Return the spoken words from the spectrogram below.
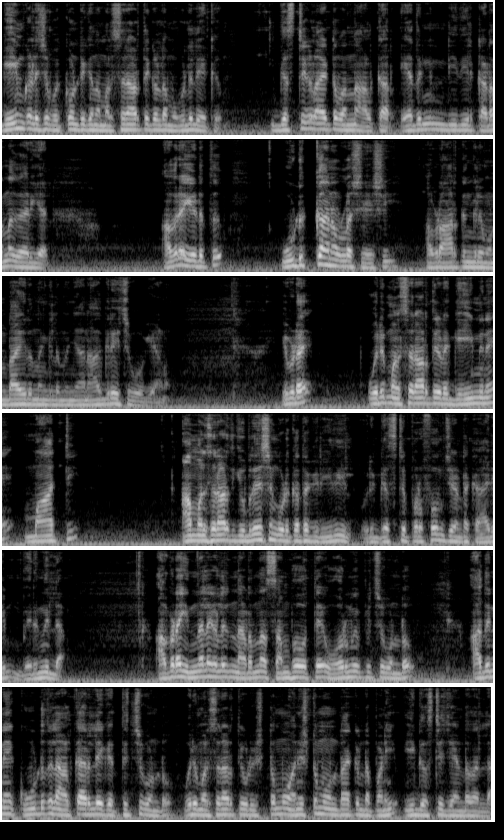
ഗെയിം കളിച്ച് പോയിക്കൊണ്ടിരിക്കുന്ന മത്സരാർത്ഥികളുടെ മുകളിലേക്ക് ഗസ്റ്റുകളായിട്ട് വന്ന ആൾക്കാർ ഏതെങ്കിലും രീതിയിൽ കടന്നു കയറിയാൽ അവരെ എടുത്ത് ഉടുക്കാനുള്ള ശേഷി അവിടെ ആർക്കെങ്കിലും ഉണ്ടായിരുന്നെങ്കിൽ എന്ന് ഞാൻ ആഗ്രഹിച്ചു പോവുകയാണ്. ഇവിടെ ഒരു മത്സരാർത്ഥിയുടെ ഗെയിമിനെ മാറ്റി ആ മത്സരാർത്ഥിക്ക് ഉപദേശം കൊടുക്കത്തക്ക രീതിയിൽ ഒരു ഗസ്റ്റ് പെർഫോം ചെയ്യേണ്ട കാര്യം വരുന്നില്ല. അവിടെ ഇന്നലകളിൽ നടന്ന സംഭവത്തെ ഓർമ്മിപ്പിച്ചുകൊണ്ടോ അതിനെ കൂടുതൽ ആൾക്കാരിലേക്ക് എത്തിച്ചുകൊണ്ടോ ഒരു മത്സരാർത്ഥിയോട് ഇഷ്ടമോ അനിഷ്ടമോ ഉണ്ടാക്കേണ്ട പണി ഈ ഗസ്റ്റ് ചെയ്യേണ്ടതല്ല.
